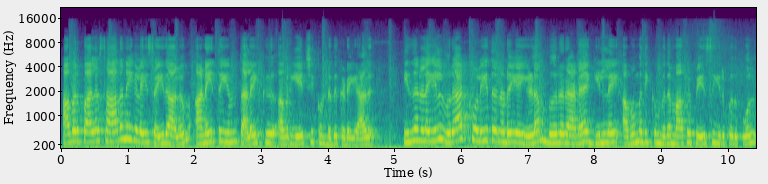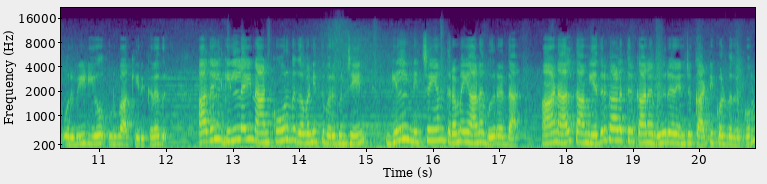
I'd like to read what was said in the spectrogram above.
அவர் பல சாதனைகளை செய்தாலும் அனைத்தையும் தலைக்கு அவர் ஏற்றிக்கொண்டது கிடையாது. இந்த நிலையில் விராட் கோலி தன்னுடைய இளம் வீரரான கில்லை அவமதிக்கும் விதமாக பேசியிருப்பது போல் ஒரு வீடியோ உருவாக்கியிருக்கிறது. அதில் கில்லை நான் கூர்ந்து கவனித்து வருகின்றேன். கில் நிச்சயம் திறமையான வீரர்தான். ஆனால் தாம் எதிர்காலத்திற்கான வீரர் என்று காட்டிக்கொள்வதற்கும்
